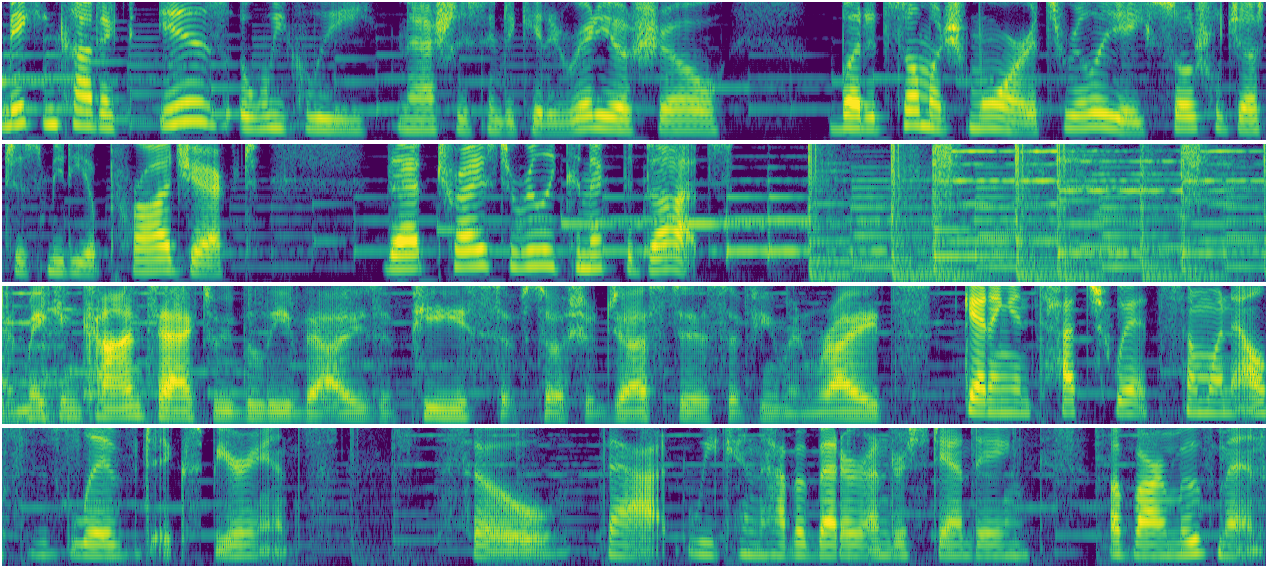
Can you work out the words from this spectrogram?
Making Contact is a weekly nationally syndicated radio show, but it's so much more. It's really a social justice media project that tries to really connect the dots. And making contact, we believe values of peace, of social justice, of human rights. Getting in touch with someone else's lived experience so that we can have a better understanding of our movement.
